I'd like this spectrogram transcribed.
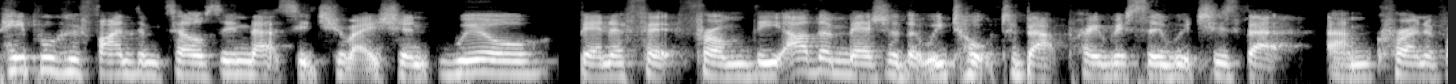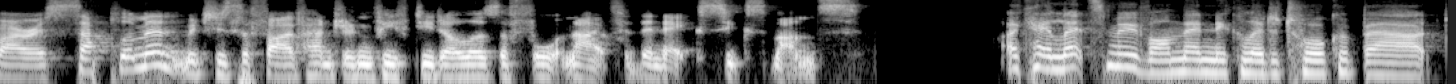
people who find themselves in that situation will benefit from the other measure that we talked about previously, which is that um, coronavirus supplement, which is the $550 a fortnight for the next six months. Okay, let's move on then, Nicola, to talk about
